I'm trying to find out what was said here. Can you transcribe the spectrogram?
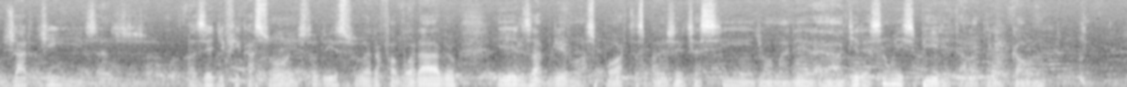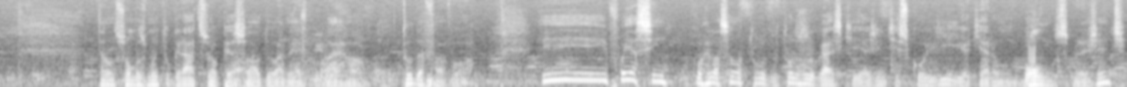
os jardins, as, as edificações, tudo isso era favorável e eles abriram as portas para a gente assim, de uma maneira. A direção é espírita lá do local. Né? Então somos muito gratos ao pessoal do Américo Bairral, tudo a favor. E foi assim, com relação a tudo. Todos os lugares que a gente escolhia, que eram bons para a gente,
